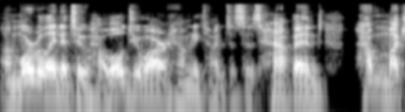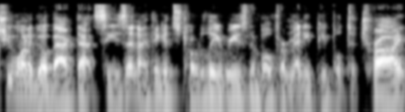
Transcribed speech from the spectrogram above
uh, more related to how old you are, how many times this has happened, how much you want to go back that season. I think it's totally reasonable for many people to try.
